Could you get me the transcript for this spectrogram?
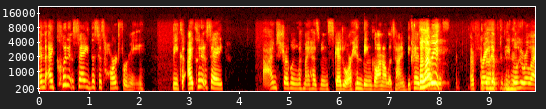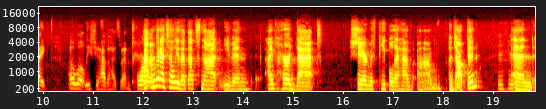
And I couldn't say this is hard for me because I couldn't say I'm struggling with my husband's schedule or him being gone all the time because well, let me afraid of the people mm-hmm. who are like, oh, well, at least you have a husband. Or I'm going to tell you that that's not even, I've heard that shared with people that have um, adopted mm-hmm. and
